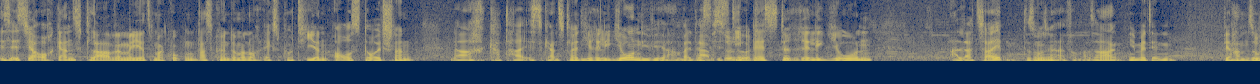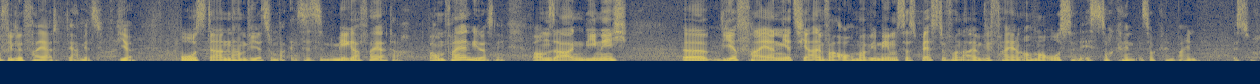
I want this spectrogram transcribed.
es ist ja auch ganz klar, wenn wir jetzt mal gucken, was könnte man noch exportieren aus Deutschland nach Katar, ist ganz klar die Religion, die wir hier haben, weil das ist die Absolut. beste Religion aller Zeiten. Das muss man einfach mal sagen. Hier mit den, wir haben so viele Feiert, wir haben jetzt hier Ostern haben wir zum Beispiel, es ist ein mega Feiertag. Warum feiern die das nicht? Warum sagen die nicht, äh, wir feiern jetzt hier einfach auch mal, wir nehmen uns das Beste von allem, wir feiern auch mal Ostern. Ist doch kein, ist doch kein Beinbruch. Ist doch,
